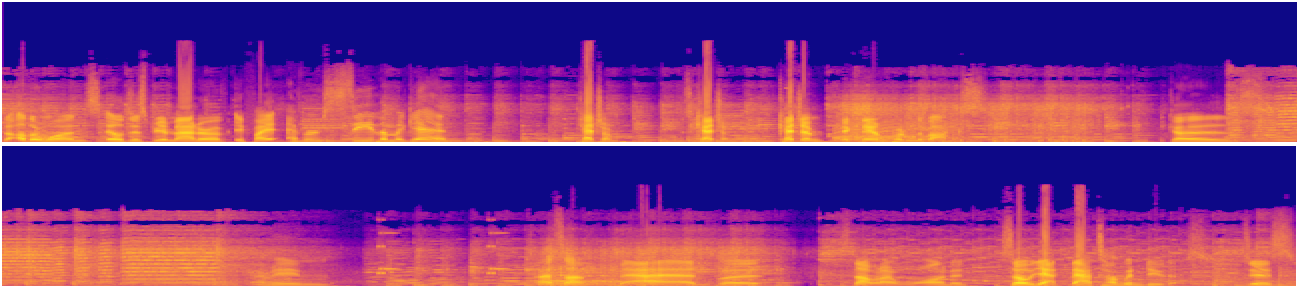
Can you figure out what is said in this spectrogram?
the other ones, it'll just be a matter of if I ever see them again, catch them. Just catch them. Catch them, nickname, put them in the box. Because, I mean, that's not bad, but it's not what I wanted. So yeah, that's how I'm going to do this. Just,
